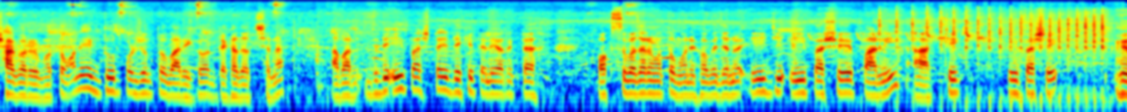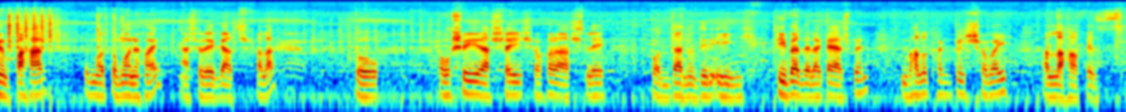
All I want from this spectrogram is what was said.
সাগরের মতো। অনেক দূর পর্যন্ত বাড়িঘর দেখা যাচ্ছে না। আবার যদি এই পাশটাই দেখি তাহলে অনেকটা কক্সবাজারের মতো মনে হবে যেন এই যে এই পাশে পানি, আর ঠিক এই পাশে হ্যাঁ, পাহাড় মতো মনে হয় আসলে গাছপালা। তো অবশ্যই রাজশাহী শহর আসলে পদ্মা নদীর এই টিবাদ এলাকায় আসবেন। ভালো থাকবেন সবাই। আল্লাহ হাফেজ।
